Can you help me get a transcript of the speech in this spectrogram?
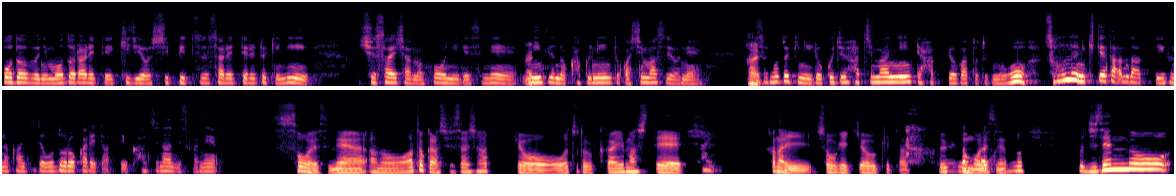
報道部に戻られて記事を執筆されてるときに、主催者の方にですね、人数の確認とかしますよね。はい、その時に68万人って発表があった時に、おそんなに来てたんだっていうふうな感じで驚かれたっていう感じなんですかね？そうですね。あの、後から主催者発表をちょっと伺いまして、はい、かなり衝撃を受けたというのもですね、事前の、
